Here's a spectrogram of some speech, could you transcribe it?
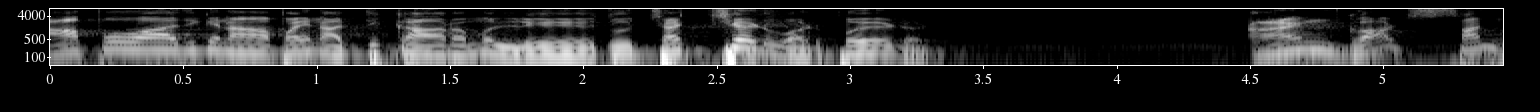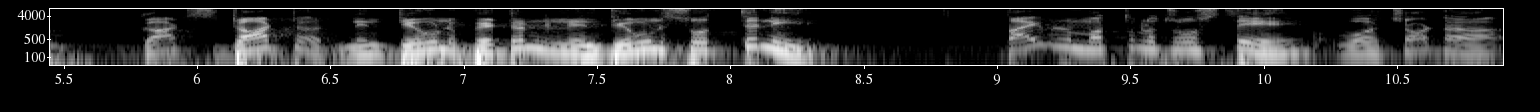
అపవాదికి నా పైన అధికారము లేదు. చచ్చాడు వాడు పోయాడు I'm God's son God's daughter నేను దేవుని బిడ్డను నేను దేవుని సొత్తుని. బైబిల్ మొత్తంలో చూస్తే ఓ చోట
